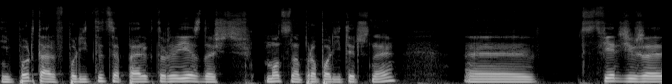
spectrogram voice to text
I portal w polityce.pl, który jest dość mocno propolityczny, stwierdził, że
